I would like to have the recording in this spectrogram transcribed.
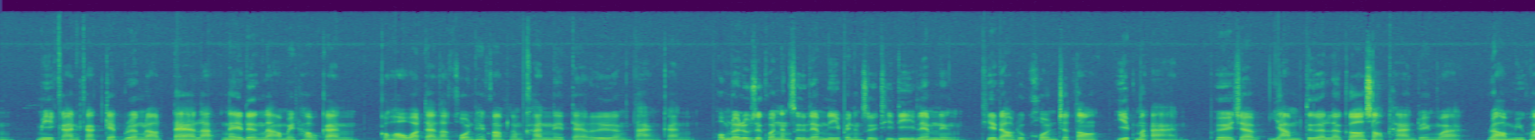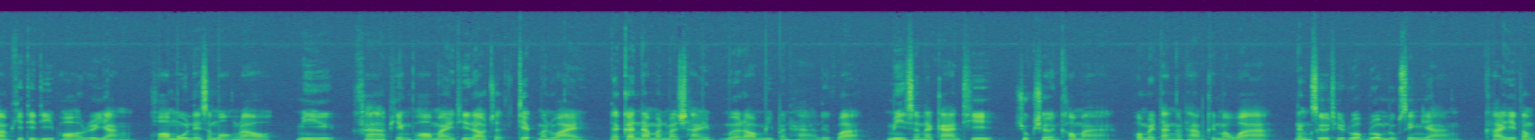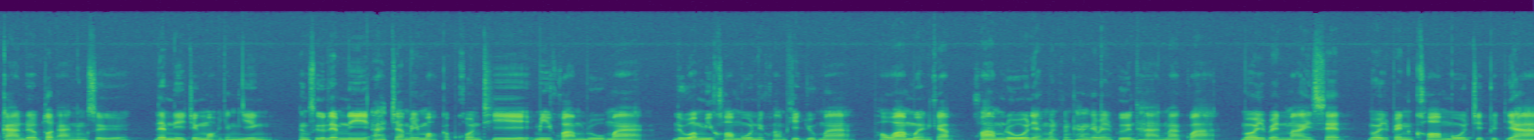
มีการกักเก็บเรื่องราวแต่ละในเรื่องราวไม่เท่ากัน ก็เพราะว่าแต่ละคนให้ความสำคัญในแต่ละเรื่องต่างกัน ผมเลยรู้สึกว่าหนังสือเล่มนี้เป็นหนังสือที่ดีเล่มหนึ่ง ที่เราทุกคนจะต้องหยิบมาอ่าน เพื่อจะย้ำเตือนแล้วก็สอบทานตัวเองว่า เรามีความคิดที่ดีพอหรือยังข้อมูลในสมองเรามี ค่าเพียงพอไหมที่เราจะเก็บมันไว้ แล้วก็นำมันมาใช้เมื่อเรามีปัญหาหรือว่ามีสถานการณ์ที่ฉุกเฉินเข้ามา ผมไม่ตั้งคำถามขึ้นมาว่า หนังสือที่รวบรวมทุกสิ่งอย่าง ใครที่ต้องการเริ่มต้นอ่านหนังสือ เล่มนี้จึงเหมาะอย่างยิ่ง หนังสือเล่มนี้อาจจะไม่เหมาะกับคนที่มีความรู้มาก หรือว่ามีข้อมูลในความคิดอยู่มาก เพราะว่าเหมือนกับความรู้เนี่ยมันค่อนข้างจะเป็นพื้นฐานมากกว่าไม่ว่าจะเป็น mindset ไม่ว่าจะเป็นข้อมูลจิตวิทยา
